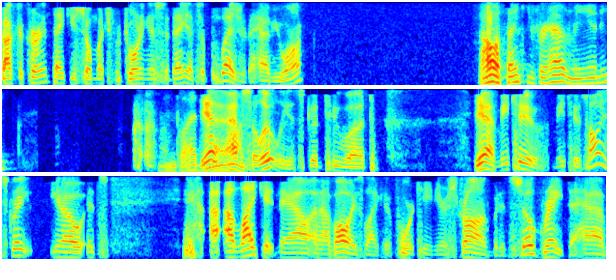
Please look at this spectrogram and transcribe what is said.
Dr. Curran, thank you so much for joining us today. It's a pleasure to have you on. Oh, thank you for having me, Andy. I'm glad. To yeah, absolutely. It's good to. uh to, Yeah, me too. Me too. It's always great. You know, it's. I, I like it now, and I've always liked it. 14 years strong, but it's so great to have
